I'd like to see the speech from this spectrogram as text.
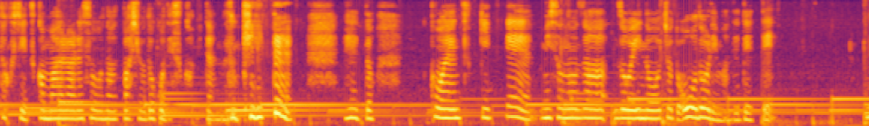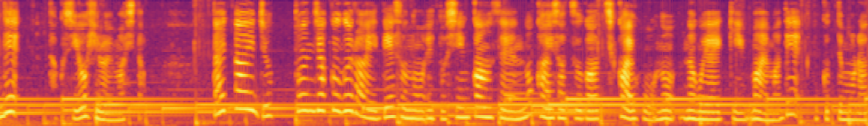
タクシー捕まえられそうな場所どこですか？みたいなのを聞いて、えっ、ー、と、公園突っ切って、御園座沿いのちょっと大通りまで出て、で、タクシーを拾いました。だいたい10分弱ぐらいで、その、えっと、新幹線の改札が近い方の名古屋駅前まで送ってもら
